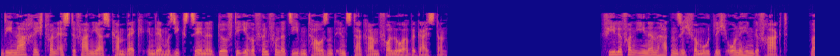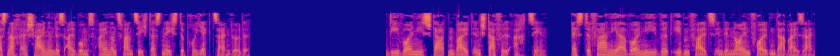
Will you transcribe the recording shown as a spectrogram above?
Die Nachricht von Estefanias Comeback in der Musikszene dürfte ihre 507.000 Instagram-Follower begeistern. Viele von ihnen hatten sich vermutlich ohnehin gefragt, was nach Erscheinen des Albums 21 das nächste Projekt sein würde. Die Wollnys starten bald in Staffel 18. Estefania Wolny wird ebenfalls in den neuen Folgen dabei sein.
